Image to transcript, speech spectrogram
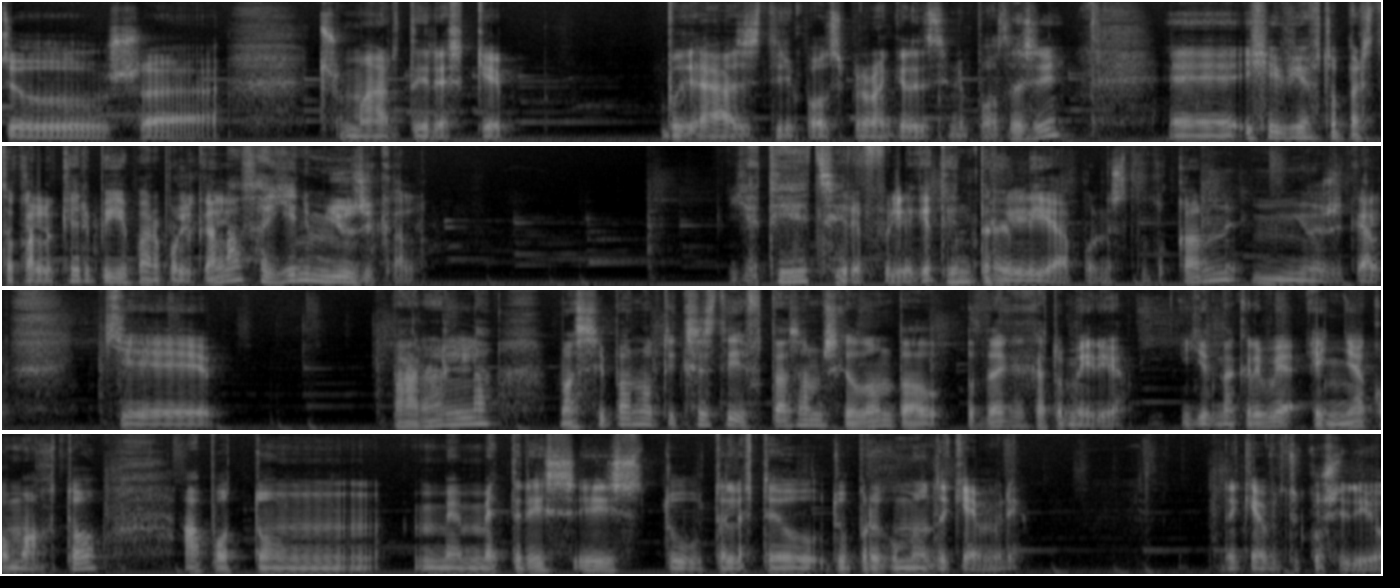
τους, ε, τους μάρτυρες και βγάζεις την υπόθεση, πρέπει να κερδίσεις την υπόθεση. Ε, είχε βγει αυτό πέρσι το καλοκαίρι, πήγε πάρα πολύ καλά, θα γίνει musical. Γιατί έτσι ρε φίλε, γιατί είναι τρελή οι θα το κάνουν musical. Και παράλληλα μας είπαν ότι ξέρεις τι, φτάσαμε σχεδόν τα 10 εκατομμύρια. Για την ακρίβεια 9,8 από τον με μετρήσεις του τελευταίου, του προηγούμενου Δεκέμβρη. Δεκέμβρη του 2022.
